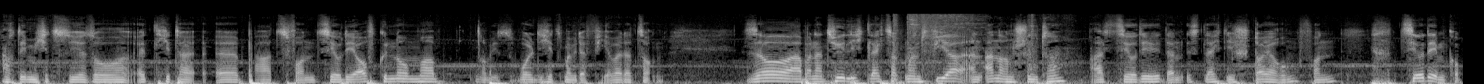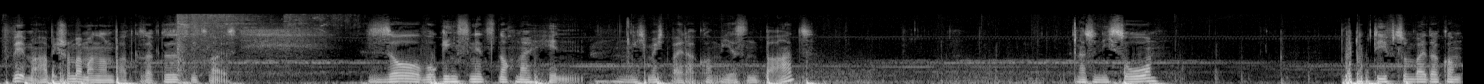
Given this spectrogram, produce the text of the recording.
Nachdem ich jetzt hier so etliche Te äh, Parts von COD aufgenommen habe, hab ich, wollte ich jetzt mal wieder 4 weiter zocken. So, aber natürlich, gleich zockt man 4 an anderen Shooter als COD, dann ist gleich die Steuerung von COD im Kopf. Wie immer, habe ich schon beim anderen Part gesagt, das ist nichts Neues. So, wo ging's denn jetzt nochmal hin? Ich möchte weiterkommen. Hier ist ein Bad. Also nicht so produktiv zum Weiterkommen.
